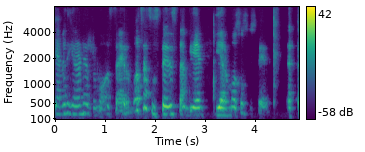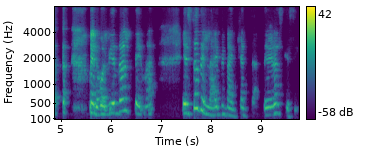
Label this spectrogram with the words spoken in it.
ya me dijeron hermosa, hermosas ustedes también y hermosos ustedes. bueno, volviendo al tema, esto de live me encanta, de veras que sí.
